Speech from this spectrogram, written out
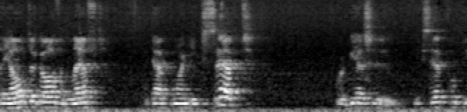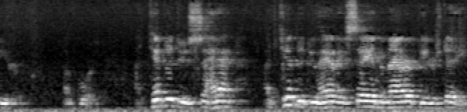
They all took off and left at that point, except for guess who? Except for Peter, of course. Attempted to attempted to have a say in the matter, Peter stayed.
